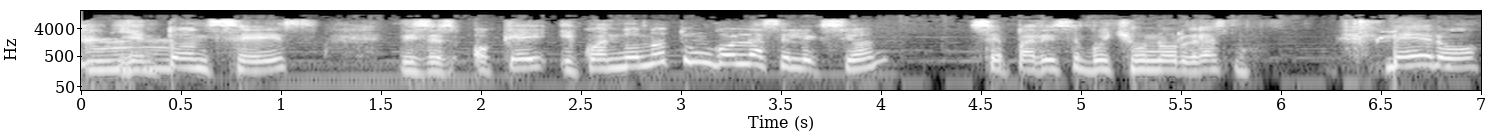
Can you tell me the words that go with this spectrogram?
Ah. Y entonces dices, ok, y cuando no tuvo la selección, se parece mucho a un orgasmo. Pero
